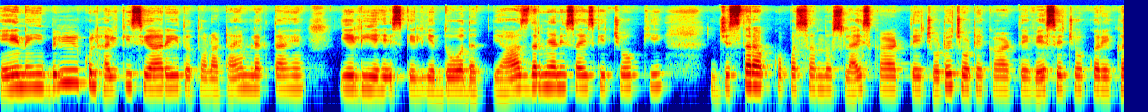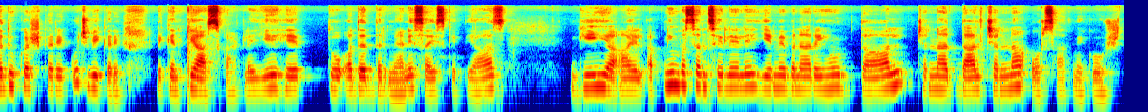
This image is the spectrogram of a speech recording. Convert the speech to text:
है नहीं, बिल्कुल हल्की सी आ रही तो थोड़ा टाइम लगता है। ये लिए है इसके लिए दो अदद प्याज दरमियानी साइज़ की चौक की। जिस तरह आपको पसंद हो स्लाइस काटते छोटे छोटे काटते वैसे चौक करे, कद्दूकश करे, कुछ भी करे, लेकिन प्याज काट ले। ये है दो अदद दरमियाने साइज़ के प्याज, घी या आयल अपनी पसंद से ले लें, ये मैं बना रही हूँ दाल चन्ना दाल चन्ना और साथ में गोश्त।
